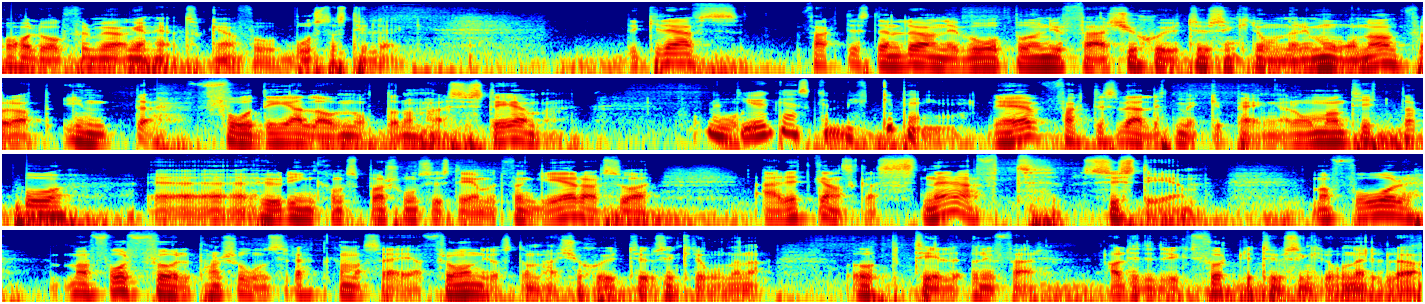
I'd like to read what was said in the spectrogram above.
och har låg förmögenhet så kan jag få bostadstillägg. Det krävs faktiskt en lönenivå på ungefär 27 000 kronor i månaden för att inte få del av något av de här systemen. Men det är ju ganska mycket pengar. Det är faktiskt väldigt mycket pengar. Om man tittar på eh, hur inkomstpensionssystemet fungerar så är det ett ganska snävt system. Man får, man får full pensionsrätt kan man säga från just de här 27 000 kronorna upp till ungefär ja, lite drygt 40 000 kronor i lön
